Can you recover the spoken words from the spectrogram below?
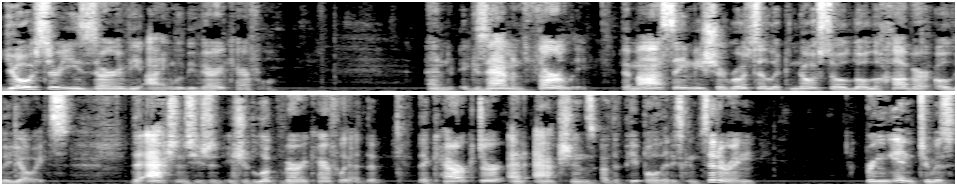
Yoser Yizarvi Ayin would be very careful and examine thoroughly. The actions, you should, you should look very carefully at the, the character and actions of the people that he's considering bringing into his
